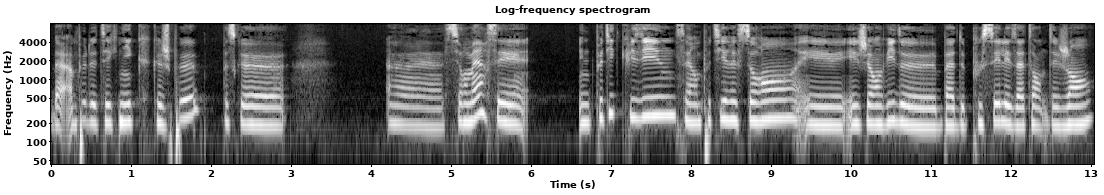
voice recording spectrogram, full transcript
ben, un peu de technique que je peux, parce que euh, sur mer c'est une petite cuisine, c'est un petit restaurant, et, et j'ai envie de, bah, de pousser les attentes des gens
